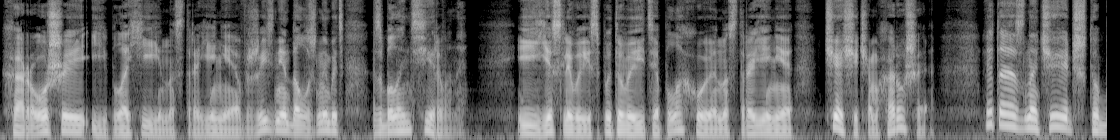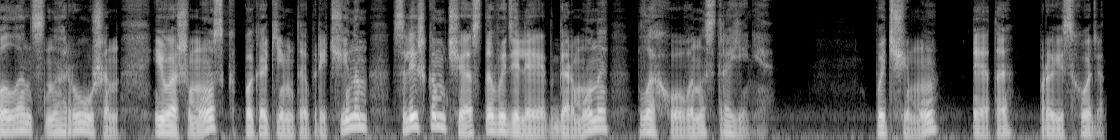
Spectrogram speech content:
хорошие и плохие настроения в жизни должны быть сбалансированы. И если вы испытываете плохое настроение чаще, чем хорошее, это означает, что баланс нарушен, и ваш мозг по каким-то причинам слишком часто выделяет гормоны плохого настроения. Почему это происходит?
